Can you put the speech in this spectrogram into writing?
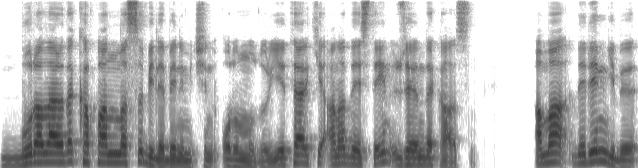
Buralarda kapanması bile benim için olumludur. Yeter ki ana desteğin üzerinde kalsın. Ama dediğim gibi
